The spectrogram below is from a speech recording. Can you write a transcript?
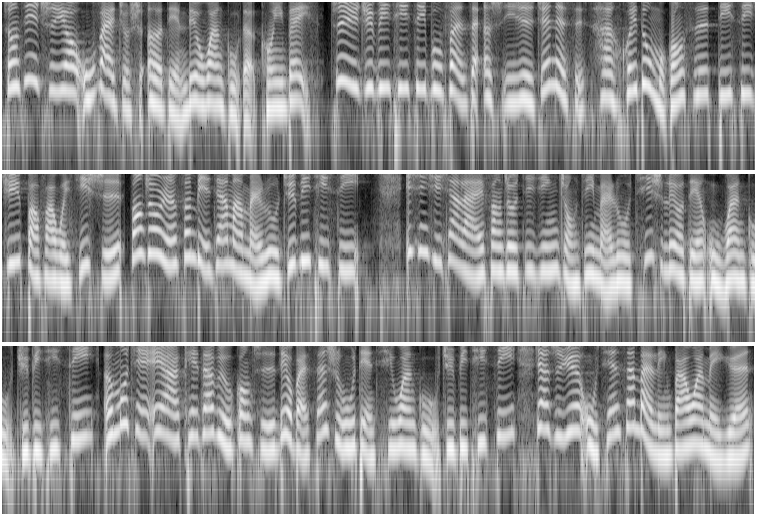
总计持有五百九十二点六万股的 Coinbase。至于 GBTC 部分，在二十一日，Genesis 和灰度母公司 DCG 爆发危机时，方舟人分别加码买入 GBTC。一星期下来，方舟基金总计买入七十六点五万股 GBTC，而目前 ARKW 共持六百三十五点七万股 GBTC，价值约五千三百零八万美元。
